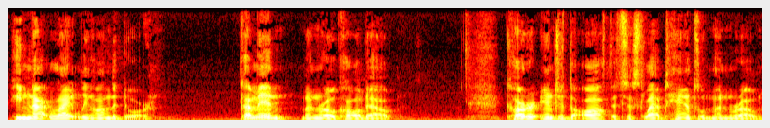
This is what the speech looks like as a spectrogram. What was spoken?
He knocked lightly on the door. Come in, Monroe called out. Carter entered the office and slapped hands with Monroe.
